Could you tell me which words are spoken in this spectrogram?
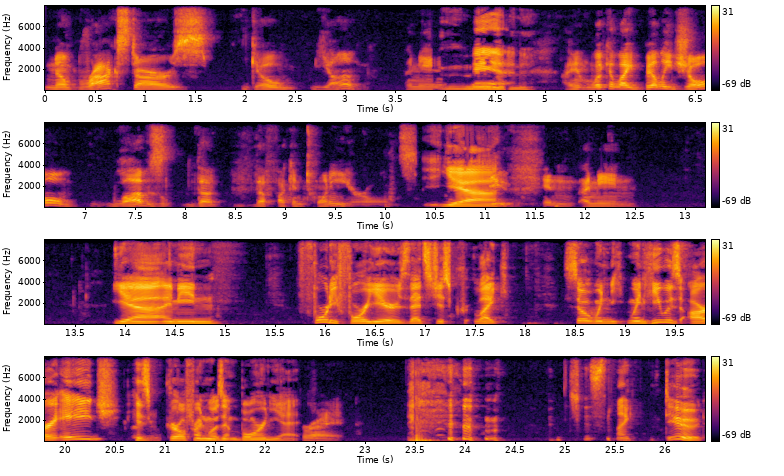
you know rock stars go young. I mean, Man. I mean, look at like Billy Joel loves the the fucking twenty year olds, Yeah. dude. And I mean, Yeah, I mean, 44 years, that's just cr- like so when when he was our age, his Mhm. girlfriend wasn't born yet. right? just like, dude.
